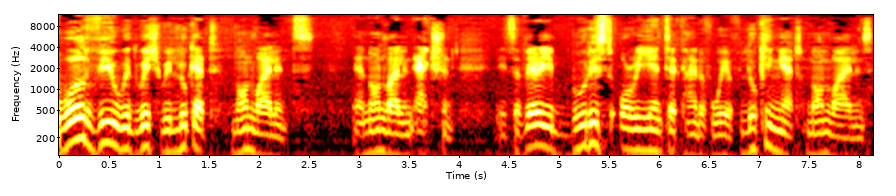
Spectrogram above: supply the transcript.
worldview with which we look at nonviolence and nonviolent action. It's a very Buddhist-oriented kind of way of looking at nonviolence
